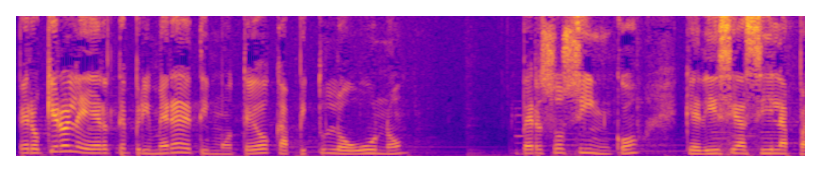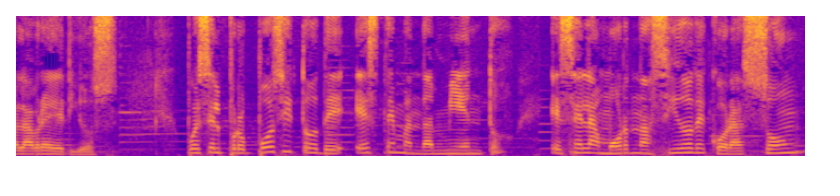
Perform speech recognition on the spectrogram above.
Pero quiero leerte primera de Timoteo capítulo 1, verso 5, que dice así la palabra de Dios. Pues el propósito de este mandamiento es el amor nacido de corazón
